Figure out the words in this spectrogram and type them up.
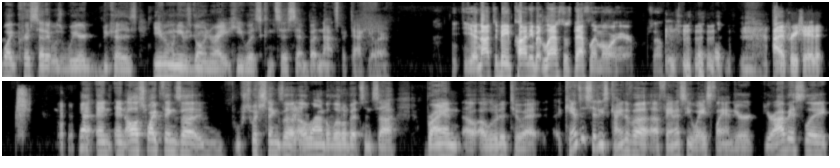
like Chris said, it was weird because even when he was going right, he was consistent but not spectacular. yeah, not to be punny, but less is definitely more here. So I appreciate it. Yeah, and and I'll swipe things, uh, switch things uh, around a little bit since uh, Brian uh, alluded to it. Kansas City's kind of a, a fantasy wasteland. You're you're obviously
